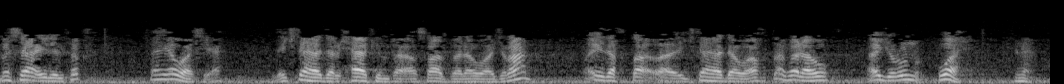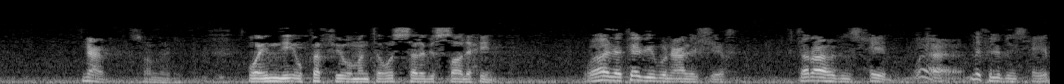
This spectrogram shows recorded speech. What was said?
مسائل الفقه فهي واسعة. إذا اجتهد الحاكم فأصاب فله أجران وإذا أخطأ اجتهد وأخطأ فله أجر واحد. نعم. نعم. صلى الله عليه وإني أكفر من توسل بالصالحين. وهذا كذب على الشيخ. افتراه ابن سحيم. ومثل ابن سحيم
